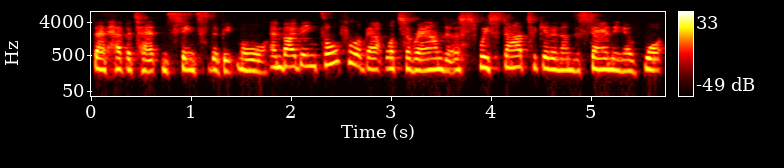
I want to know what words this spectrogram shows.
that habitat and sense it a bit more. And by being thoughtful about what's around us, we start to get an understanding of what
